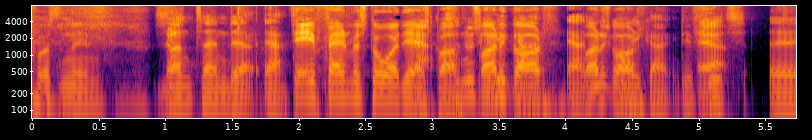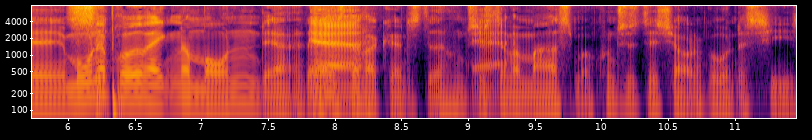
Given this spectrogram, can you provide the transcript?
få sådan en suntan der. Ja. Det er fandme stort, Jasper. så nu skal var vi det i gang. godt. Ja, var nu det skal godt. vi i gang. Det er Ja. fedt. Øh, Mona prøvede ringen om morgenen der, da Ja. ja. der var kørt afsted. Hun synes, Ja. ja. det var meget smuk. Hun synes, det er sjovt at gå rundt og sige,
